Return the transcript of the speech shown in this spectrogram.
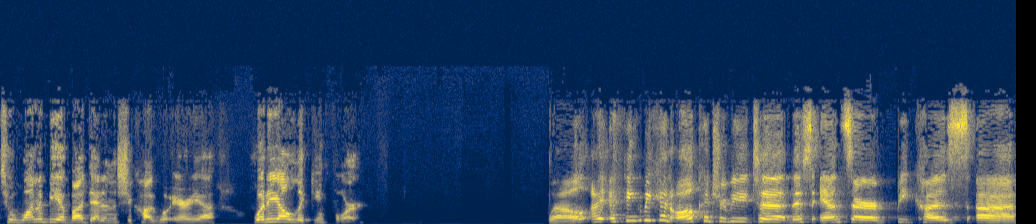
to want to be a Vaudette in the Chicago area? What are y'all looking for? Well, I, I think we can all contribute to this answer because uh,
